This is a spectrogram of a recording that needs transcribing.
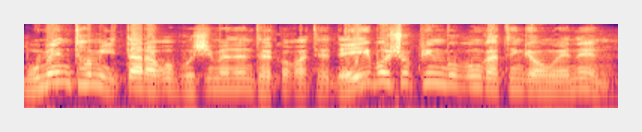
모멘텀이 있다라고 보시면 될 것 같아요. 네이버 쇼핑 부분 같은 경우에는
